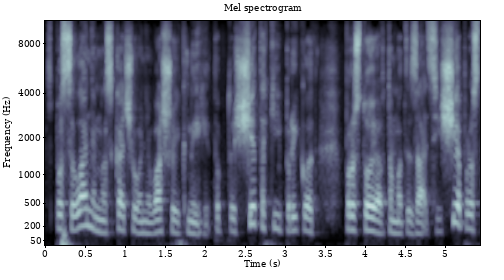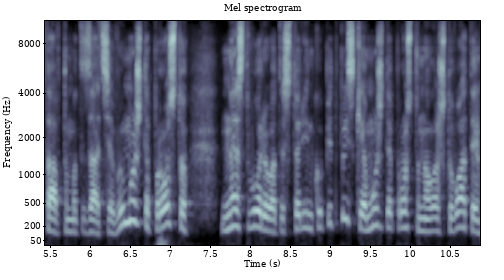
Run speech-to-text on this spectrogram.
з посиланням на скачування вашої книги. Тобто ще такий приклад простої автоматизації. Ще проста автоматизація. Ви можете просто не створювати сторінку підписки, а можете просто налаштувати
